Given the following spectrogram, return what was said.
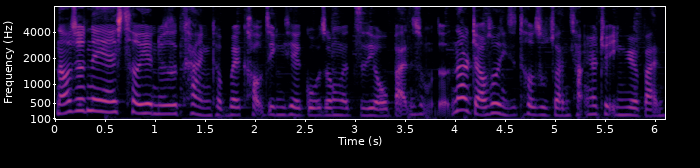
然后就那些测验就是看你可不可以考进一些国中的资优班什么的。那假如说你是特殊专长，要去音乐班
